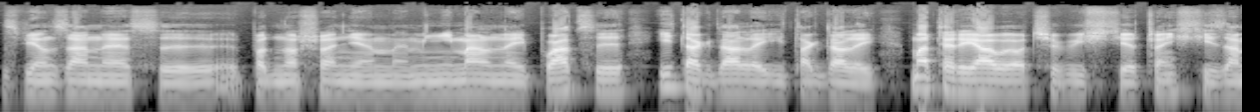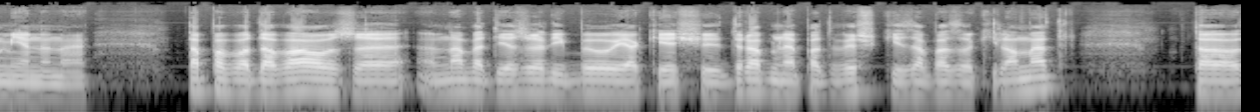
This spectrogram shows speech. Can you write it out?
związane z e, podnoszeniem minimalnej płacy i tak dalej, i tak dalej. Materiały oczywiście, części zamienne. To powodowało, że nawet jeżeli były jakieś drobne podwyżki za wazokilometr, to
